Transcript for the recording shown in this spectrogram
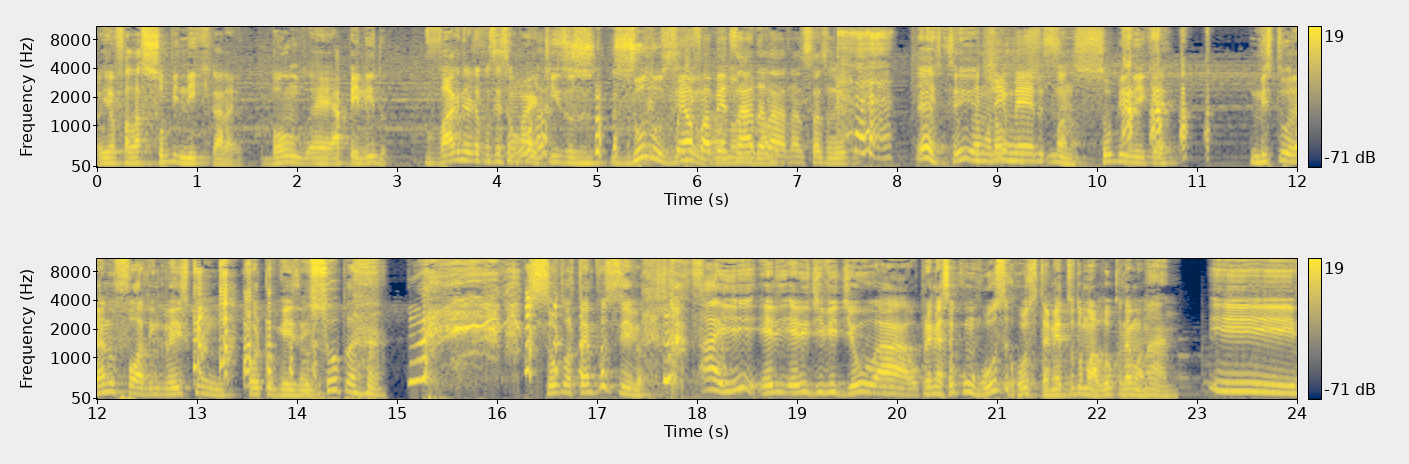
eu ia falar subnick, caralho. Bom é, apelido. Wagner da Conceição Porra. Martins, o Zuluzinho. Foi é o nome alfabetizada do lá nos Estados Unidos. É, sim, eu mandar um, Mano, subnick, é. Misturando foda inglês com português O ainda. supla. Supla tá impossível. Aí ele, ele dividiu a, a premiação com o russo. O russo também é tudo maluco, né, mano? Mano. E,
